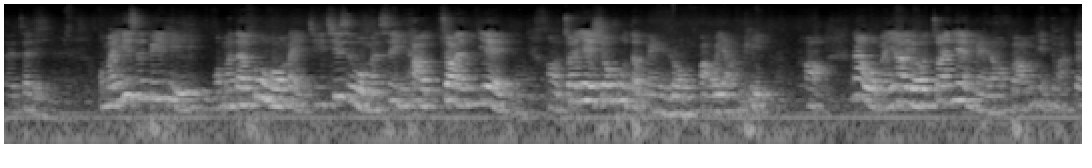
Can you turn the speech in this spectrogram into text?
在这里，我们伊丝碧媞，我们的复活美肌，其实我们是一套专业。哦，专业修护的美容保养品，好、哦，那我们要由专业美容保养品团队，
